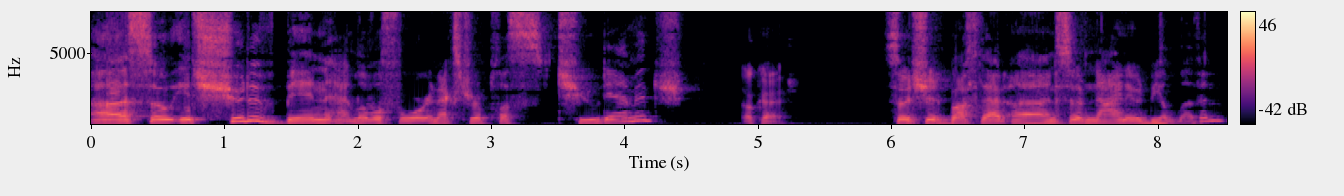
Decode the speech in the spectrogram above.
Uh, so it should have been at level four an extra plus two damage. Okay, So it should buff that. Uh, instead of nine, it would be eleven.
